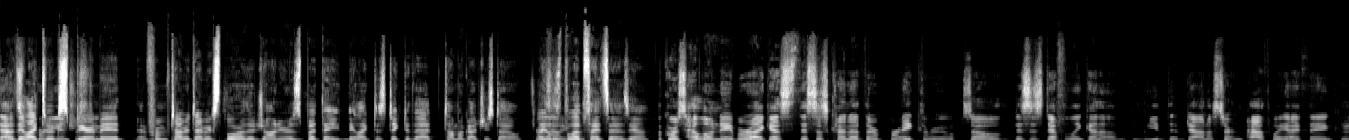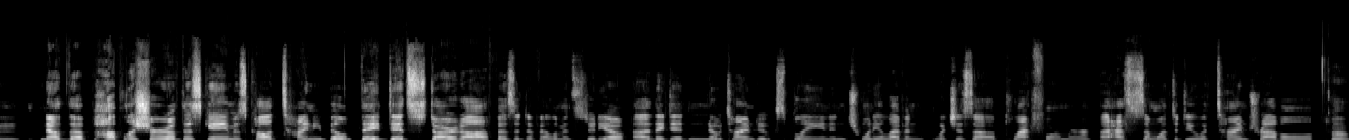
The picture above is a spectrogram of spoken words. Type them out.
Uh, they like to experiment from time to time, explore other genres, but they they like to stick to that Tamagotchi style. Least That's what the website says. Yeah. Of course, Hello Neighbor, I guess this is kind of their breakthrough. So this is definitely going to lead them down a certain pathway, I think. Mhm. Now, the publisher of this game is called tinyBuild. They did start off as a development studio. Uh, they did No Time to Explain in 2011, which is a platformer. Uh, has somewhat to do with time travel. Huh.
